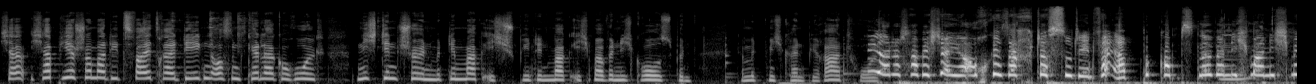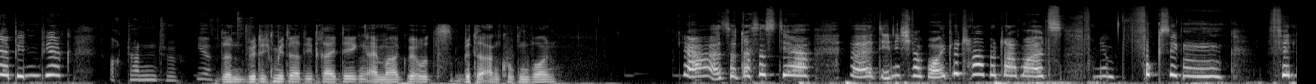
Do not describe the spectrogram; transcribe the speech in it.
Ich hab, ich hab hier schon mal die zwei, drei Degen aus dem Keller geholt. Nicht den schönen, mit dem mag ich spielen. Den mag ich mal, wenn ich groß bin. Damit mich kein Pirat holt. Ja, das habe ich dir ja auch gesagt, dass du den vererbt bekommst, ne? Wenn ich mal nicht mehr bin, Birg. Ach, Tante. Hier. Dann würde ich mir da die drei Degen einmal kurz bitte angucken wollen. Ja, also das ist der, äh, den ich erbeutet habe damals von dem fuchsigen Philipp.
